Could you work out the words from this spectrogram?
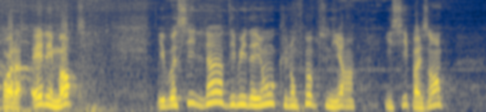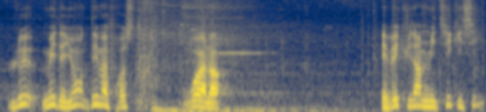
Voilà, elle est morte. Et voici l'un des médaillons que l'on peut obtenir. Ici, par exemple, le médaillon d'Emma Frost. Voilà. Avec une arme mythique ici,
